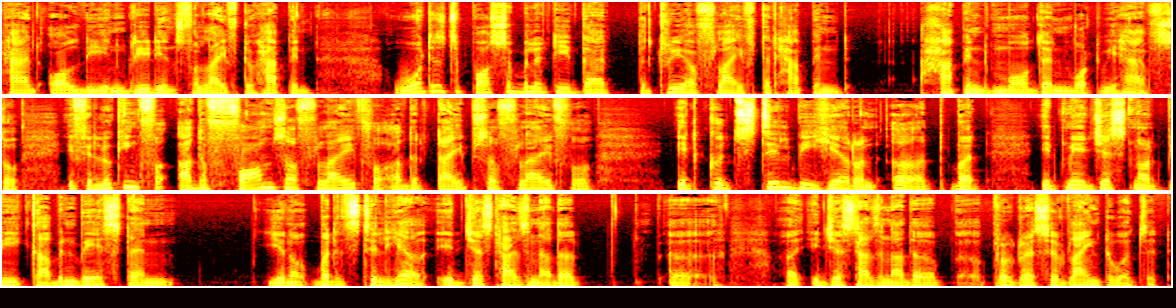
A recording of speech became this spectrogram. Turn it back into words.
had all the ingredients for life to happen, what is the possibility that the tree of life that happened happened more than what we have? So, if you're looking for other forms of life or other types of life, or it could still be here on Earth, but it may just not be carbon based, and you know, but it's still here. It just has another, uh, uh, it just has another uh, progressive line towards it.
